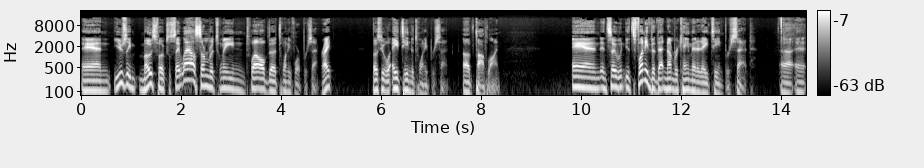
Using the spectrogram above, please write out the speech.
And usually, most folks will say, well, somewhere between 12 to 24 percent, right? Most people, 18 to 20 percent of top line. And and so it's funny that that number came in at 18 percent. Uh, and,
